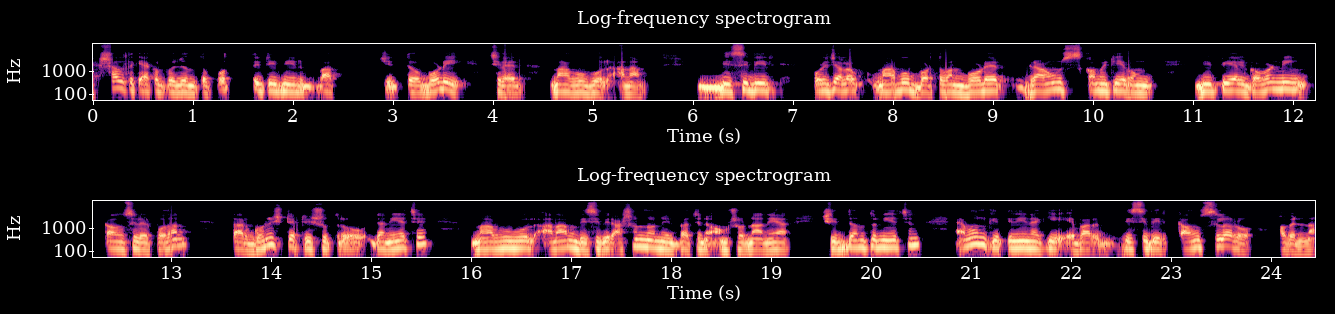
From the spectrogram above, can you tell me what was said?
এক সাল থেকে এখন পর্যন্ত প্রতিটি নির্বাচিত বোর্ডই ছিলেন মাহবুবুল আনাম। বিসিবির পরিচালক মাহবুব বর্তমান বোর্ডের গ্রাউন্ডস কমিটি এবং বিপিএল গভর্নিং কাউন্সিলের প্রধান। তার ঘনিষ্ঠ একটি সূত্র জানিয়েছে, মাহবুবুল আনাম বিসিবির আসন্ন নির্বাচনে অংশ না নেওয়ার সিদ্ধান্ত নিয়েছেন। এমনকি তিনি নাকি এবার বিসিবির কাউন্সিলরও হবেন না।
